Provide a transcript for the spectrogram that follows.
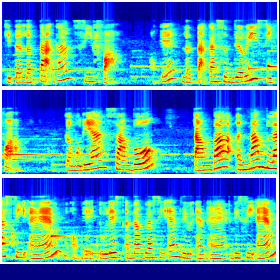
Kita letakkan sifar. Okey, letakkan sendiri sifar. Kemudian sambung tambah 16 cm. Okey, tulis 16 cm di mm di cm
